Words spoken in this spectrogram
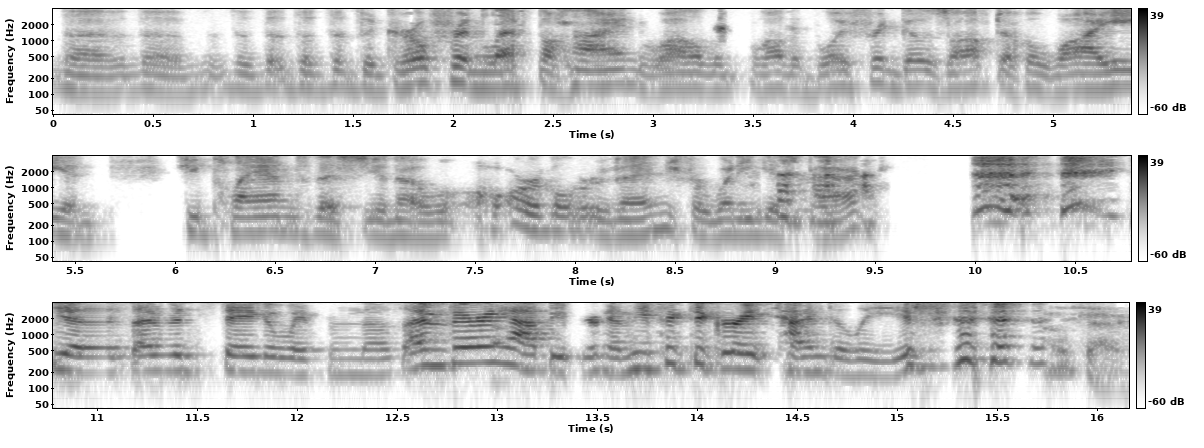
the the the the, the, the girlfriend left behind while the while the boyfriend goes off to Hawaii and she plans this you know horrible revenge for when he gets back. yes, I've been staying away from those. I'm very uh, happy for him. He picked a great time to leave. okay.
